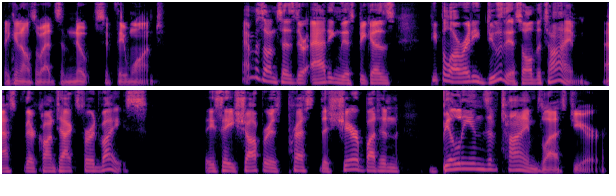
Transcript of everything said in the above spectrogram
They can also add some notes if they want. Amazon says they're adding this because people already do this all the time ask their contacts for advice. They say shoppers pressed the share button billions of times last year.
